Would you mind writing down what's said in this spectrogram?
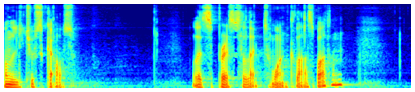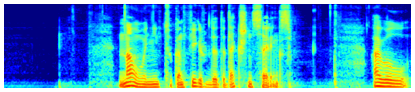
only choose cows. Let's press select one class button. Now we need to configure the detection settings. I will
